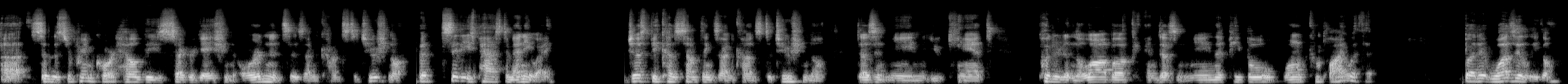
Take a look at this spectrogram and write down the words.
Uh, so the Supreme Court held these segregation ordinances unconstitutional, but cities passed them anyway. Just because something's unconstitutional doesn't mean you can't put it in the law book and doesn't mean that people won't comply with it. But it was illegal.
